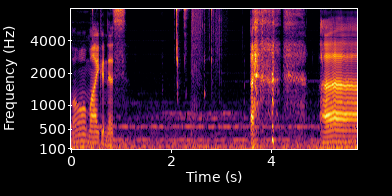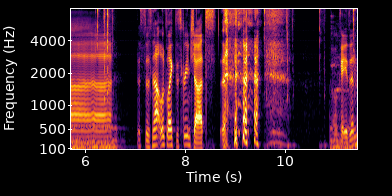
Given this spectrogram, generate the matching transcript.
Oh my goodness. uh... This does not look like the screenshots. okay then.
